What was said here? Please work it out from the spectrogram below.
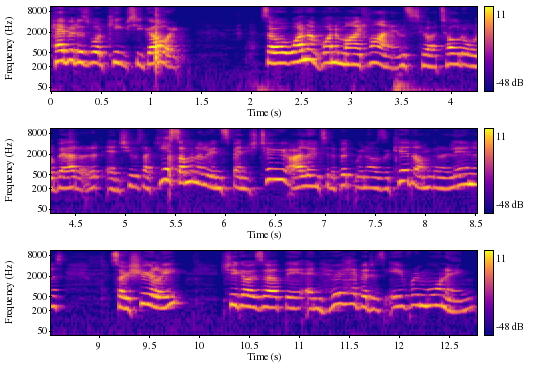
Habit is what keeps you going. So one of one of my clients, who I told all about it, and she was like, "Yes, I'm going to learn Spanish too. I learned it a bit when I was a kid. I'm going to learn it." So Shirley, she goes out there, and her habit is every morning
